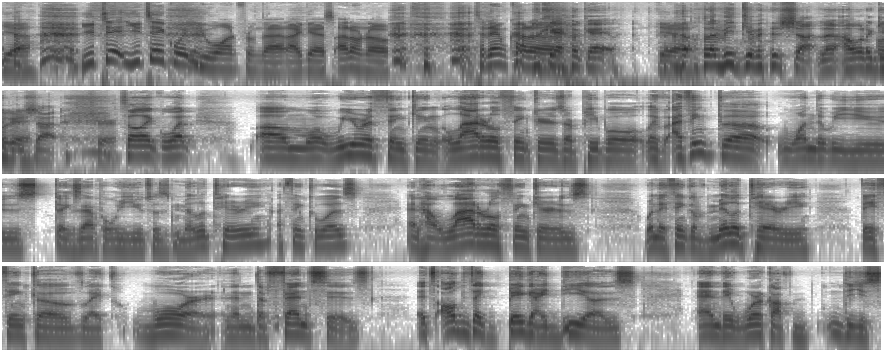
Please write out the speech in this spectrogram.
Yeah, you take you take what you want from that. I guess I don't know. Today I'm kind of okay, okay. yeah. Let me give it a shot. I want to give it a shot. Sure. So like what um what we were thinking, lateral thinkers are people like I think the one that we used, the example we used was military, I think it was. And how lateral thinkers when they think of military, they think of like war and then defenses. It's all these like big ideas and they work off these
